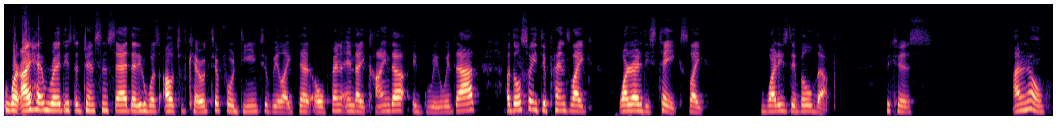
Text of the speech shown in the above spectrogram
what I have read is that Jensen said that it was out of character for Dean to be like that open, and I kind of agree with that. But also, yeah. it depends like what are the stakes, like what is the build up, because I don't know.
